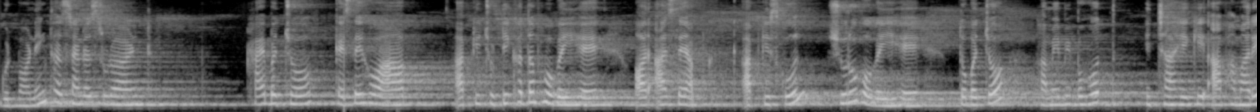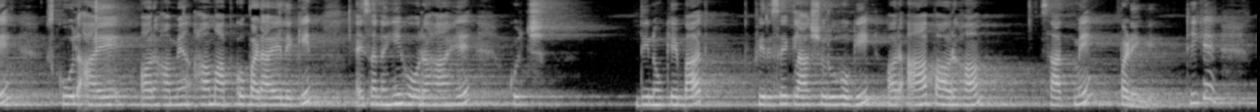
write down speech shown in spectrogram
Good morning third standard student hi बच्चों, कैसे हो आप? आपकी छुट्टी ख़त्म हो गई है और आज से आप, आपकी स्कूल शुरू हो गई है। तो बच्चों, हमें भी बहुत इच्छा है कि आप हमारे स्कूल आए और हमें, हम आपको पढ़ाए, लेकिन ऐसा नहीं हो रहा है। कुछ दिनों के बाद फिर से क्लास शुरू होगी और आप और हम साथ में पढ़ेंगे। ठीक है?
